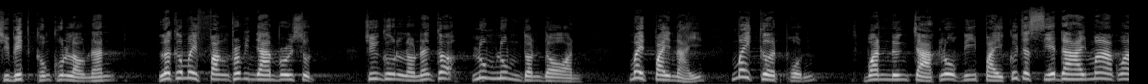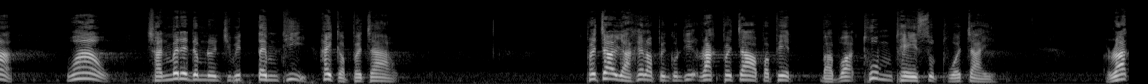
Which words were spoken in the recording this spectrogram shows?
ชีวิตของคนเหล่านั้น แล้วก็ไม่ฟังพระวิญญาณบริสุทธิ์ชีวิตคนเหล่านั้นก็ลุ่มลุ่มดอนดอนไม่ไปไหน ไม่เกิดผล วันหนึ่งจากโลกนี้ไปก็จะเสียดายมากว่า ว้าว ฉันไม่ได้ดำเนินชีวิตเต็มที่ให้กับพระเจ้า พระเจ้าอยากให้เราเป็นคนที่รักพระเจ้าประเภท แบบว่าทุ่มเทสุดหัวใจ รัก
